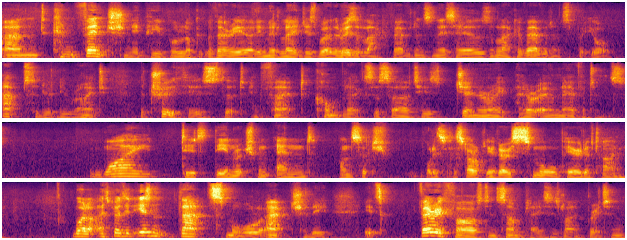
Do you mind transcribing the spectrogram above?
And conventionally, people look at the very early Middle Ages where there is a lack of evidence and they say oh, there's a lack of evidence. But you're absolutely right. The truth is that, in fact, complex societies generate their own evidence. Why did the enrichment end on such what is historically a very small period of time? Well, I suppose it isn't that small, actually. It's very fast in some places like Britain.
